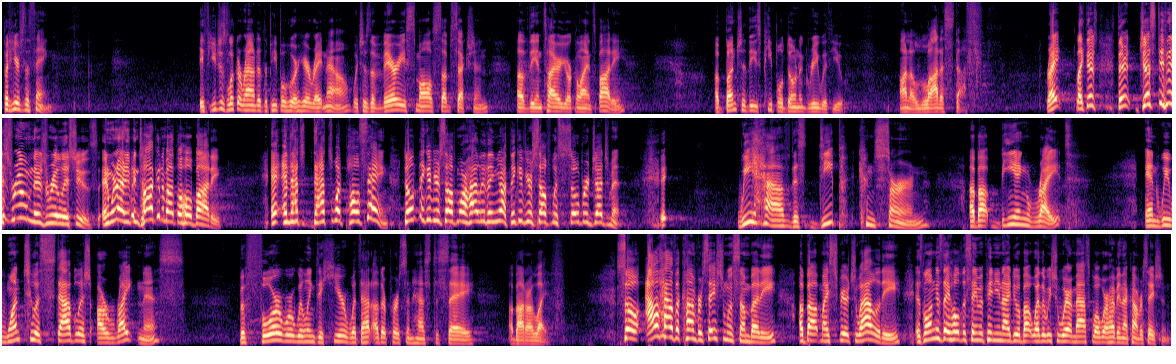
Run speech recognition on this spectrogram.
But here's the thing if you just look around at the people who are here right now, which is a very small subsection of the entire York Alliance body, a bunch of these people don't agree with you on a lot of stuff right? Like there's there just in this room there's real issues. And we're not even talking about the whole body. And, and that's that's what Paul's saying. Don't think of yourself more highly than you are. Think of yourself with sober judgment. It, we have this deep concern about being right, and we want to establish our rightness before we're willing to hear what that other person has to say about our life. So I'll have a conversation with somebody about my spirituality as long as they hold the same opinion I do about whether we should wear a mask while we're having that conversation.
